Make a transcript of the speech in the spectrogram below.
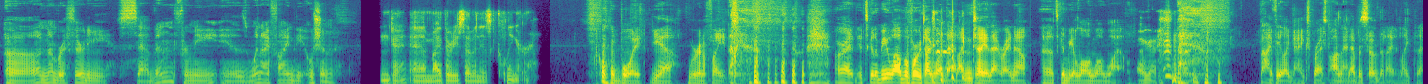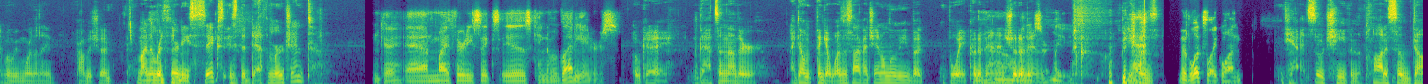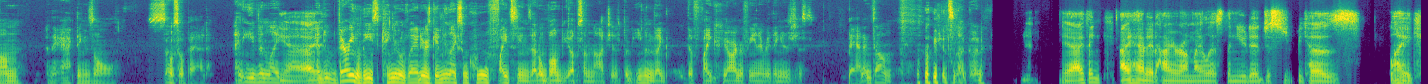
Uh, number thirty-seven for me is when I find the ocean. okay, and my 37 is Klinger. Oh boy, yeah, we're gonna fight. All right, it's gonna be a while before we talk about that. I can tell you that right now. Uh, it's gonna be a long, long while. Okay. I feel like I expressed on that episode that I liked that movie more than I probably should. My number thirty-six is The Death Merchant. Okay, and my 36 is Kingdom of Gladiators. Okay, that's another. I don't think it was a Sci-Fi Channel movie, but boy, it could have been and should have but been it certainly because it looks like one. yeah, it's so cheap and the plot is so dumb and the acting is all so so bad. And even like Yeah, I, at the very least, Kingdom of Gladiators give me like some cool fight scenes that'll bump you up some notches. But even like the fight choreography and everything is just bad and dumb. it's not good. Yeah, I think I had it higher on my list than you did just because, like,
